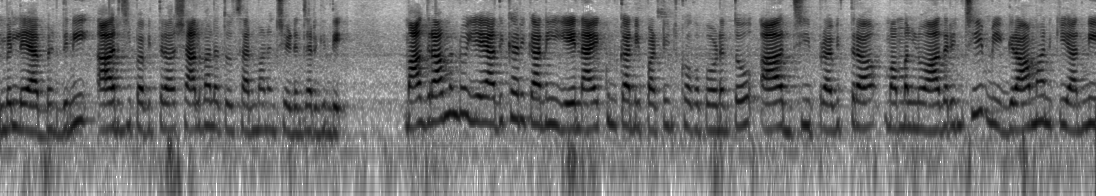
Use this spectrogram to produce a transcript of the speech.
ఎమ్మెల్యే అభ్యర్థిని ఆర్జీ పవిత్ర శాల్వాలతో సన్మానం చేయడం జరిగింది. మా గ్రామంలో ఏ అధికారి కానీ ఏ నాయకులు కానీ పట్టించుకోకపోవడంతో ఆర్జీ పవిత్ర మమ్మల్ని ఆదరించి మీ గ్రామానికి అన్ని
